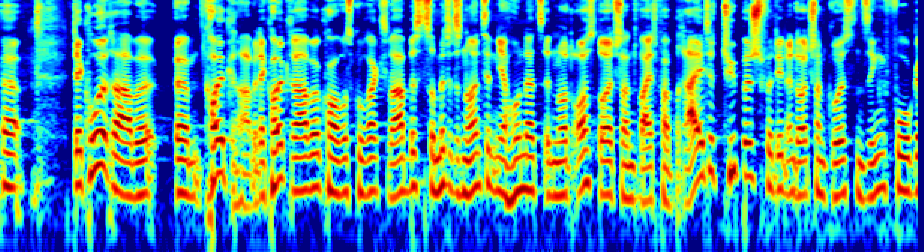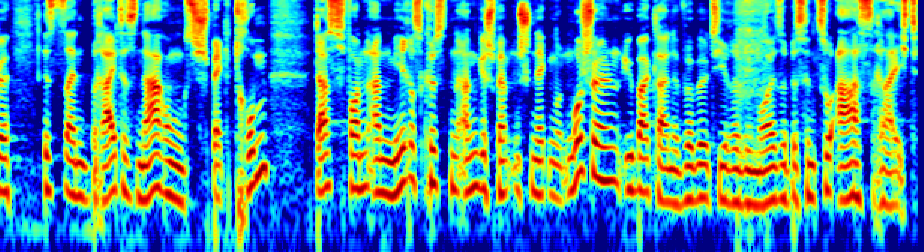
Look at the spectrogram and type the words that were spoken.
Ja. Der Kohlrabe, ähm, Kolkrabe, der Kolkrabe Corvus corax war bis zur Mitte des 19. Jahrhunderts in Nordostdeutschland weit verbreitet. Typisch für den in Deutschland größten Singvogel ist sein breites Nahrungsspektrum, das von an Meeresküsten angeschwemmten Schnecken und Muscheln über kleine Wirbeltiere wie Mäuse bis hin zu Aas reicht.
